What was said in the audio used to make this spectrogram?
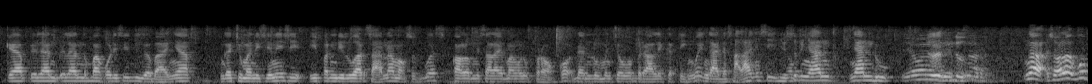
kayak pilihan-pilihan tembakau di sini juga banyak nggak cuma di sini sih even di luar sana maksud gua kalau misalnya emang lu perokok dan lu mencoba beralih ke tingwe nggak ada salahnya sih justru nyan- nyandu Yo, Ngantuk. benar. Nggak soalnya gua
